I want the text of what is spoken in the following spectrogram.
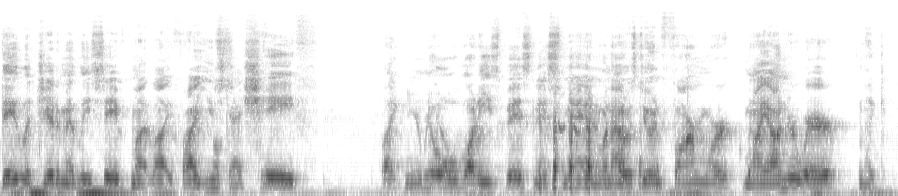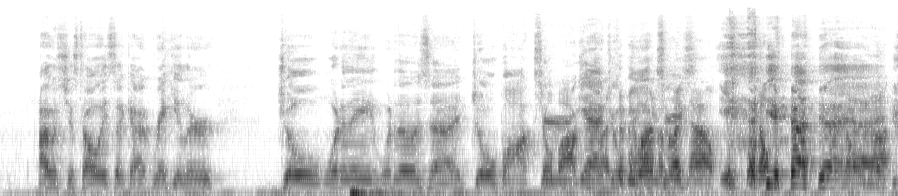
they legitimately saved my life. I used Okay. to chafe like we go. nobody's business, man. when I was doing farm work, my underwear, like, I was just always like a regular. Joe, what are they? What are those? Uh, Joe boxer. Joe boxers. Yeah, I Joe could be boxers. wearing them right now. Yeah, Nope. yeah, yeah, yeah.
